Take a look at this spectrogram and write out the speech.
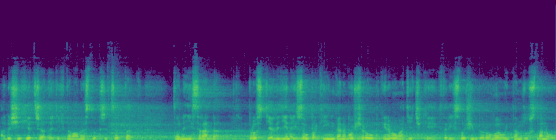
a když jich je třeba, teď jich tam máme 130, tak to není sranda. Prostě lidi nejsou prkínka nebo šroubky nebo matičky, který složím do rohu a oni tam zůstanou.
